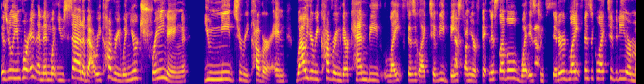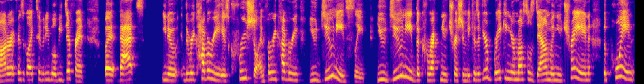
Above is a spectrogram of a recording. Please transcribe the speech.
is really important and then what you said about recovery when you're training you need to recover. And while you're recovering, there can be light physical activity based yeah. on your fitness level. What is yeah. considered light physical activity or moderate physical activity will be different. But that's you know the recovery is crucial and for recovery you do need sleep. You do need the correct nutrition because if you're breaking your muscles down when you train the point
